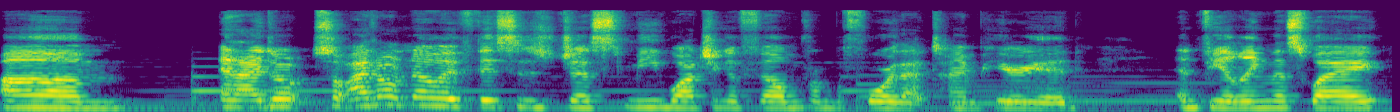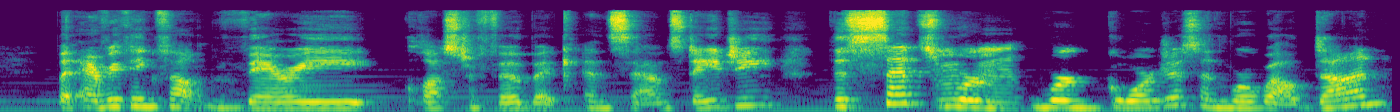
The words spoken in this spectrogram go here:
Um and i don't so i don't know if this is just me watching a film from before that time period and feeling this way but everything felt very claustrophobic and soundstagey. The sets were were gorgeous and were well done,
